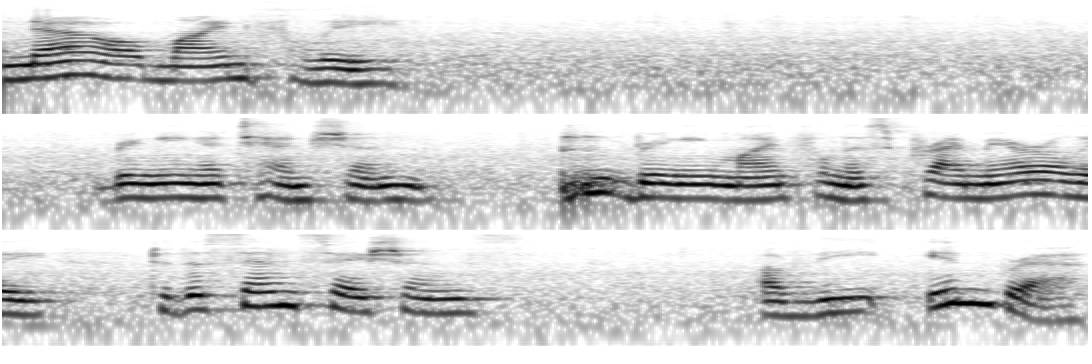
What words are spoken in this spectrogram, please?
And now, mindfully, bringing attention, bringing mindfulness primarily to the sensations of the in breath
